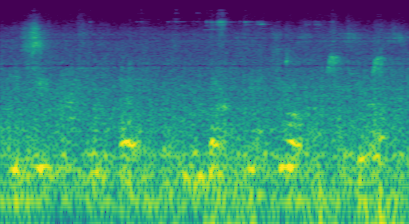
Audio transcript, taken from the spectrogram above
বেশি না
